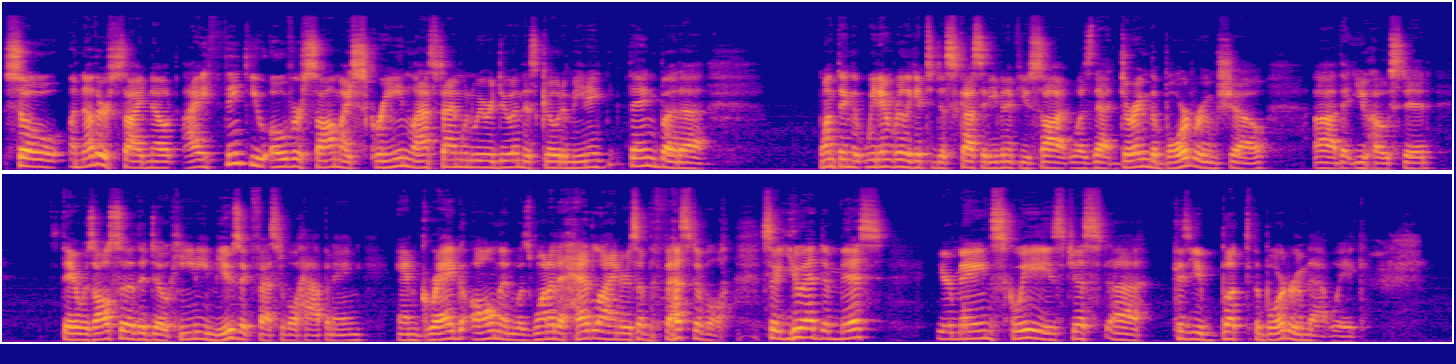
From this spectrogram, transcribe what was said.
so another side note, I think you oversaw my screen last time when we were doing this go to meeting thing, but uh, one thing that we didn't really get to discuss it, even if you saw it, was that during the boardroom show uh, that you hosted, there was also the Doheny Music Festival happening, and Gregg Allman was one of the headliners of the festival. So you had to miss your main squeeze just because you booked the boardroom that week.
